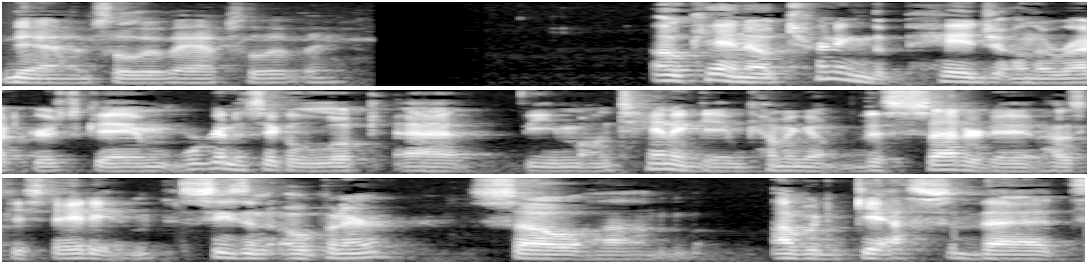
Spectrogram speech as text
Yeah, absolutely. Absolutely. Okay, now turning the page on the Rutgers game, we're going to take a look at the Montana game coming up this Saturday at Husky Stadium. Season opener. So um, I would guess that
